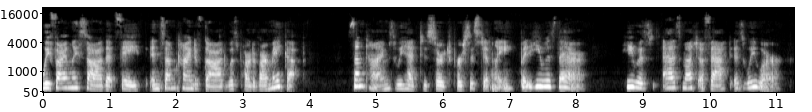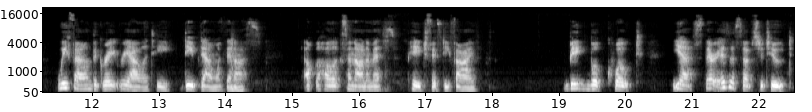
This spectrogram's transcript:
We finally saw that faith in some kind of God was part of our makeup. Sometimes we had to search persistently, but He was there. He was as much a fact as we were. we found the great reality deep down within us. Alcoholics Anonymous, page 55. Big Book quote Yes, there is a substitute,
